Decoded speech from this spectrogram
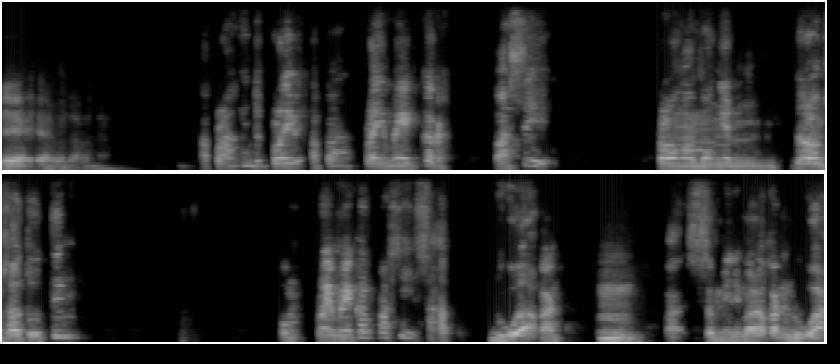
Iya, iya benar-benar. Apalagi the play apa playmaker pasti kalau ngomongin dalam satu tim playmaker pasti satu dua kan? Hmm. seminimalnya kan dua.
